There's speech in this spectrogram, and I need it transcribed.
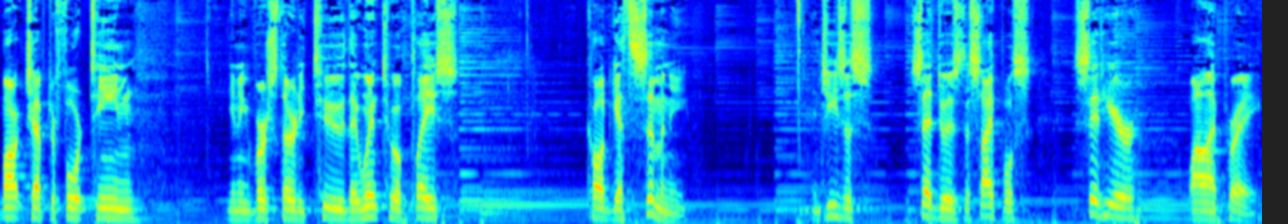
Mark chapter 14, beginning verse 32, they went to a place called Gethsemane. And Jesus said to his disciples, Sit here while I pray.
